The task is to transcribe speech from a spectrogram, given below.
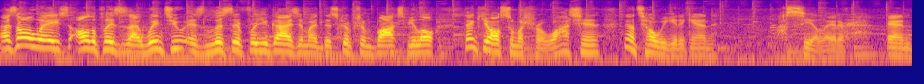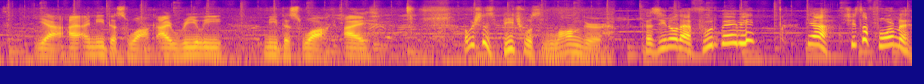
As always, all the places I went to is listed for you guys in my description box below. Thank you all so much for watching. And until we eat again, I'll see you later. And yeah, I, I need this walk. I really need this walk. I I wish this beach was longer. Cause you know that food baby? Yeah, she's a foreman.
